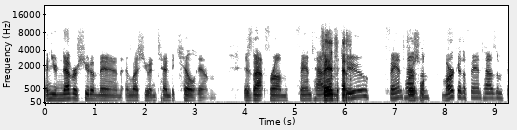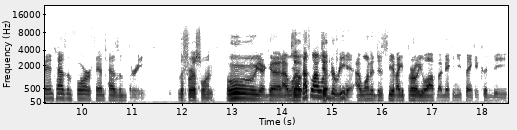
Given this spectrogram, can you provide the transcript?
and you never shoot a man unless you intend to kill him is that from Phantasm, Phantasm. 2, Phantasm, Mark of the Phantasm, Phantasm 4, or Phantasm 3? The first one. Oh, you're good. I want. So, that's why I wanted jo- to read it. I wanted to see if I could throw you off by making you think it could be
